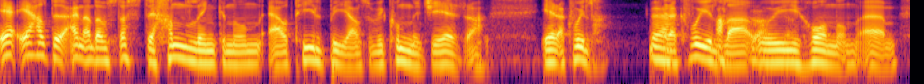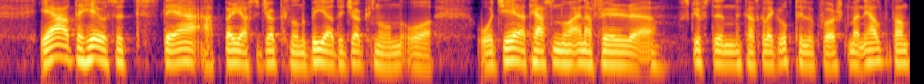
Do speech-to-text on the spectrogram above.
är är alltid en av de största handlingarna av tillbyan som vi kunde göra är er akvila. Ja. Eller kvilla och i honom. Ehm ja, det här är så ett stä att börja så jag kunde be att jag kunde och och göra det här som någon för uh, skriften kanske lägger upp till först men i allt han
